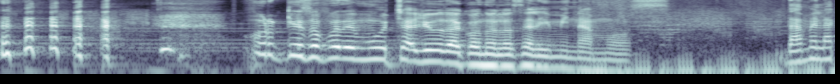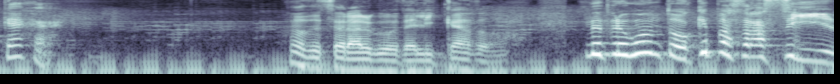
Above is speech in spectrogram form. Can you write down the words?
Porque eso fue de mucha ayuda cuando los eliminamos. Dame la caja. Ha de ser algo delicado. Me pregunto, ¿qué pasará si...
